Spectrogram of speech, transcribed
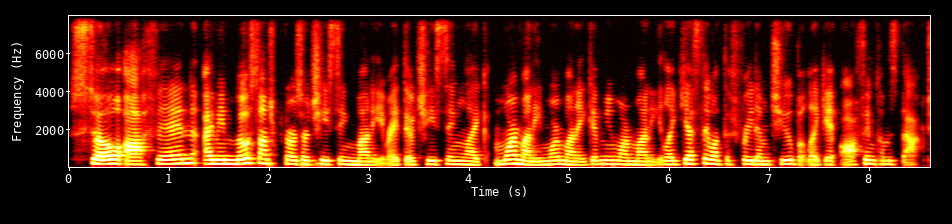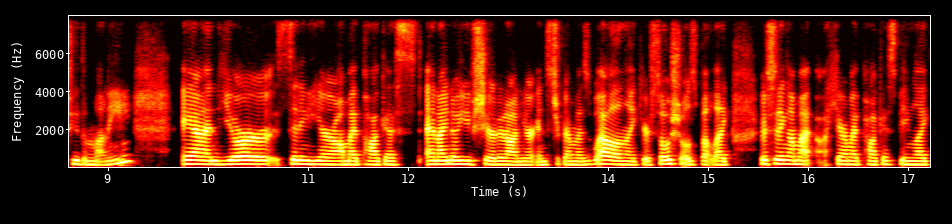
so often i mean most entrepreneurs are chasing money right? They're chasing like more money more money give me more money. Like yes they want the freedom too but like it often comes back to the money. And you're sitting here on my podcast and i know you've shared it on your instagram as well and like your socials but like you're sitting on my here on my podcast being like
